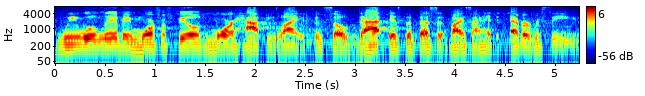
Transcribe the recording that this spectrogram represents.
we will live a more fulfilled, more happy life. And so that is the best advice I had ever received.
